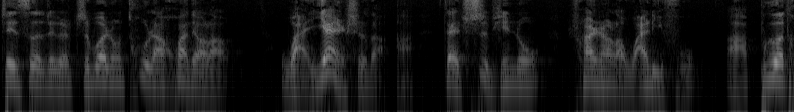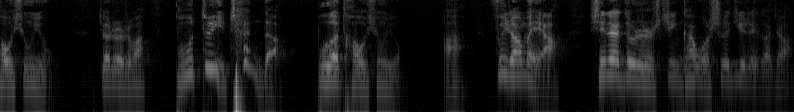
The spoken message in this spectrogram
这次这个直播中突然换掉了晚宴式的啊，在视频中穿上了晚礼服啊，波涛汹涌，叫做什么不对称的波涛汹涌啊，非常美啊！现在就是你看我设计这个叫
